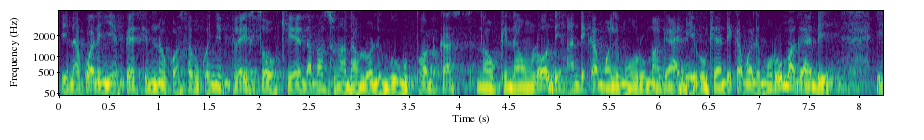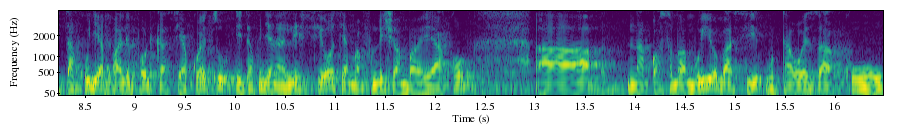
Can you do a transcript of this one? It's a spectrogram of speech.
inakuwa ni nyepesi mno kwa sababu kwenye play store ukienda basi una download google podcast na ukidownload andika mwalimu huruma gadi. Ukiandika mwalimu huruma gadi itakuja pale podcast ya kwetu itakuja na listi yote ya mafundisho ambayo yako. Uh, na kwa sababu hiyo basi utaweza ku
